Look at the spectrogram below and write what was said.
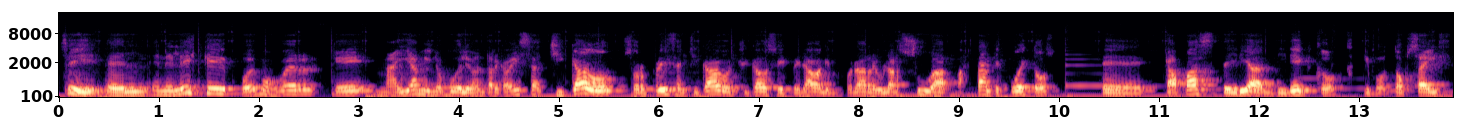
Sí, en el este podemos ver que Miami no pudo levantar cabeza. Chicago, sorpresa en Chicago. Chicago se esperaba que en temporada regular suba bastantes puestos. Eh, capaz, te diría directo, tipo top 6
